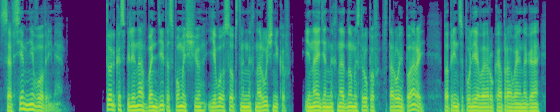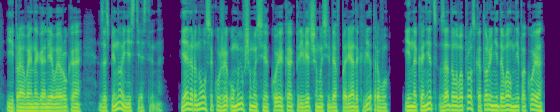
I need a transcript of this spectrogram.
совсем не вовремя. Только спеленав бандита с помощью его собственных наручников и найденных на одном из трупов второй парой, по принципу левая рука, правая нога и правая нога, левая рука, за спиной, естественно, я вернулся к уже умывшемуся, кое-как приведшему себя в порядок Ветрову и, наконец, задал вопрос, который не давал мне покоя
